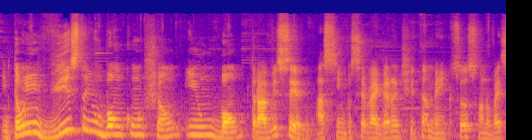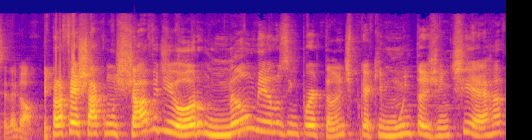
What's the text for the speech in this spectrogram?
Então invista em um bom colchão e um bom travesseiro. Assim você vai garantir também que o seu sono vai ser legal. E para fechar com chave de ouro, não menos importante, porque aqui muita gente erra,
